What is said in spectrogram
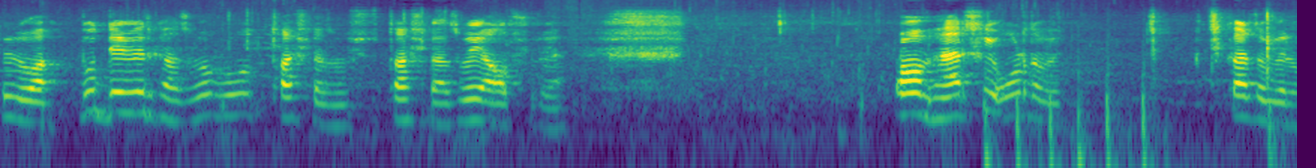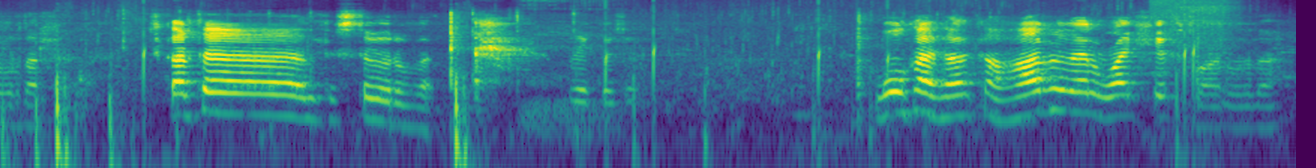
Şimdi bak bu demir kazma bu taş kazma. Şu taş kazmayı al şuraya. Oğlum her şey orada mı? Çık- Çıkartın beni buradan. Çıkartın. İstemiyorum ben. Bekleyeceğim. Volkan kanka harbiden White Chef var burada.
